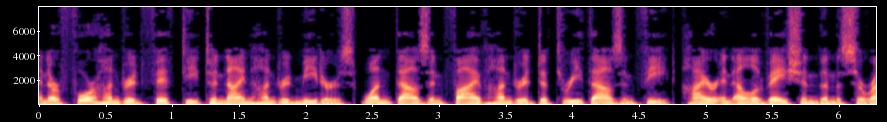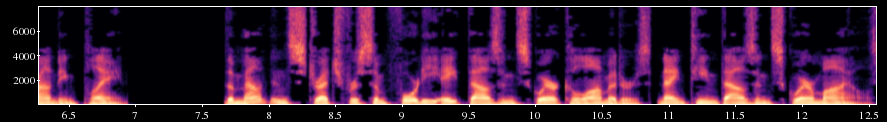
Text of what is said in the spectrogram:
and are 450 to 900 metres 1,500 to 3,000 feet higher in elevation than the surrounding plain. The mountains stretch for some 48,000 square kilometers, 19,000 square miles.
